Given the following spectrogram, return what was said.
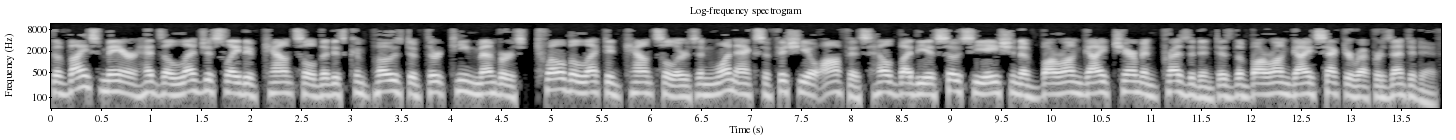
The vice-mayor heads a legislative council that is composed of 13 members, 12 elected councilors and one ex officio office held by the Association of Barangay Chairman-President as the barangay sector representative.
